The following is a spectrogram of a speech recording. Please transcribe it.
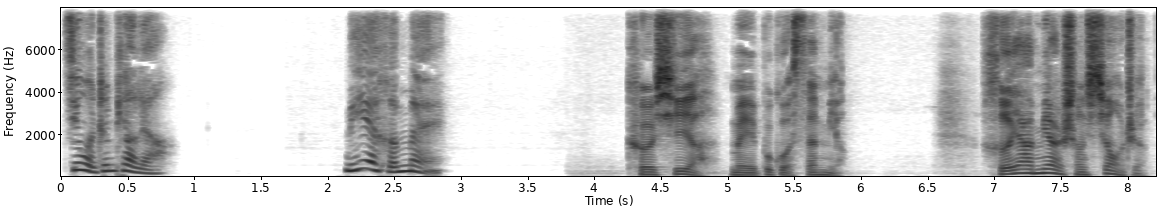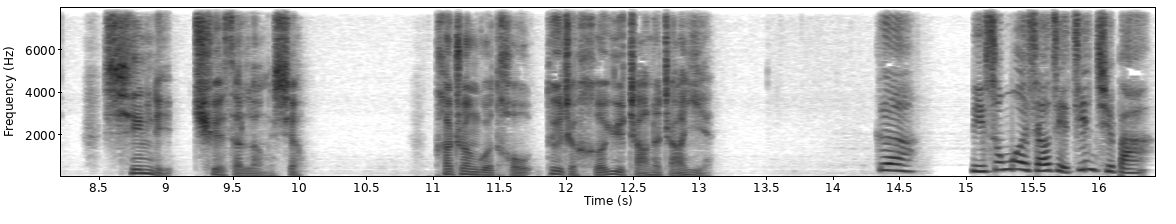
今晚真漂亮。你也很美。可惜呀，美不过三秒。”何亚面上笑着。心里却在冷笑，他转过头对着何玉眨了眨眼：“哥，你送莫小姐进去吧。”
